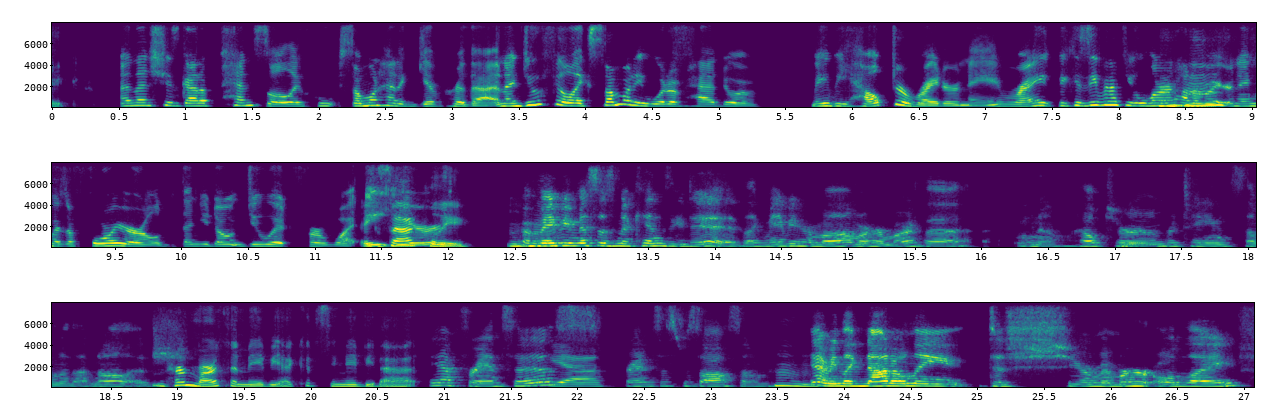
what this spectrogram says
take. And then she's got a pencil like who someone had to give her that and i do feel like somebody would have had to have maybe helped her write her name right because even if you learn how to write your name as a four-year-old then you don't do it for what eight years Exactly. Or Mhm. maybe Mrs. Mackenzie did. Like maybe her mom or her Martha, you know, helped her Yeah. retain some of that knowledge. Her Martha, maybe I could see maybe that. yeah, Frances. Yeah. Frances was awesome. Hmm. Yeah, I mean, like not only does she remember her old life,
